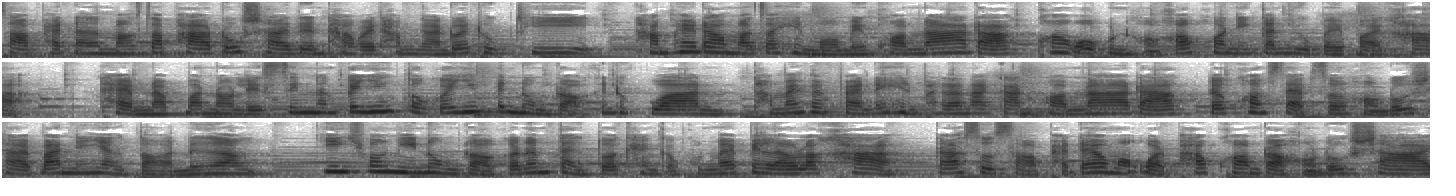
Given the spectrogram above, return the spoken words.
สาวแพทนั้นมักจะพาลูกชายเดินทางไปทำงานด้วยทุกที่ทำให้เรามักจะเห็นโมเมนต์ความน่ารัก ความอบอุ่นของครอบครัวนี้กันอยู่บ่อยๆค่ะ แถมนับวันนองเลสซิ่งนั้นก็ยิ่งโตก็ยิ่งเป็นหนุ่มดอกขึ้นทุกวันทำให้แฟนๆได้เห็นพัฒนาการความน่ารัก และความแสบซนของลูกชายบ้านนี้อย่างต่อเนื่อง ยิ่งช่วงนี้หนุ่มดอกก็เริ่มแต่งตัวแข่งกับคุณแม่เป็นแล้วล่ะค่ะล่าสุดสาวแพทได้ออกมาอวดภาพความดอกของลูกชาย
